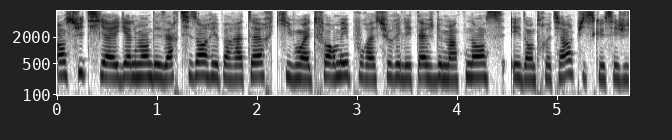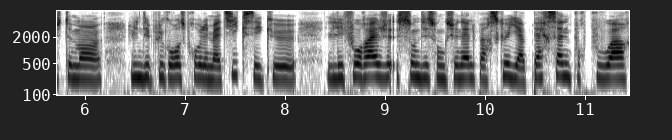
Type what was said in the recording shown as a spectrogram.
Ensuite, il y a également des artisans réparateurs qui vont être formés pour assurer les tâches de maintenance et d'entretien, puisque c'est justement l'une des plus grosses problématiques, c'est que les forages sont dysfonctionnels parce qu'il n'y a personne pour pouvoir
